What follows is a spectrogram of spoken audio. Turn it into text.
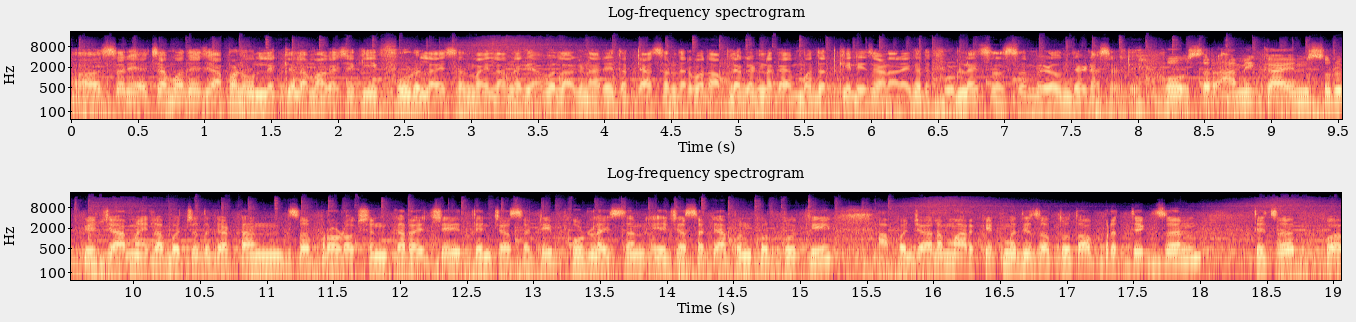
सर ह्याच्यामध्ये जे आपण उल्लेख केला मागाशी की फूड लायसन महिलांना घ्यावं लागणार आहे तर त्या संदर्भात आपल्याकडनं काय मदत केली जाणार आहे का ते फूड लायसन्स मिळवून देण्यासाठी? हो सर आम्ही कायमस्वरूपी ज्या महिला बचत गटांचं प्रोडक्शन करायचे त्यांच्यासाठी फूड लायसन याच्यासाठी आपण करतो की आपण ज्यावेळेला मार्केटमध्ये जातो तेव्हा प्रत्येकजण त्याचं फ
